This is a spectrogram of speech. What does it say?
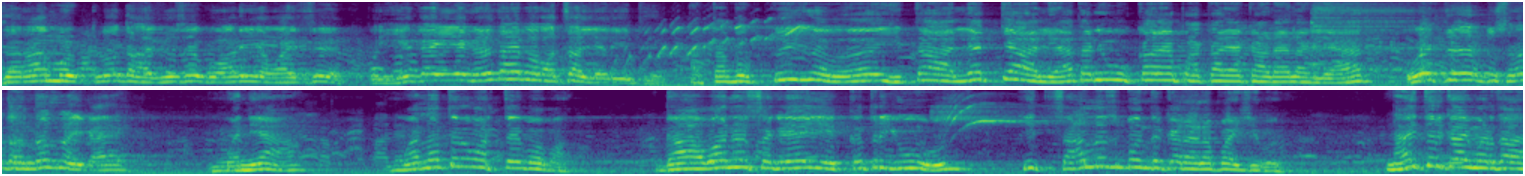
जरा म्हटलो दहावीचं गोड येवायचं पण हे काय वेगळंच आहे बाबा चाललेलं इथे? आता बघतोय नव इथं आल्यात त्या आल्यात आणि उकाळ्या पाकाळ्या काढायला लागल्यात. होय तर दुसरा धंदाच नाही काय? मन्या मला तर वाटतंय बाबा गावानं सगळ्या एकत्र येऊन ही चालच बंद करायला पाहिजे बघ. नाहीतर काय म्हणता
